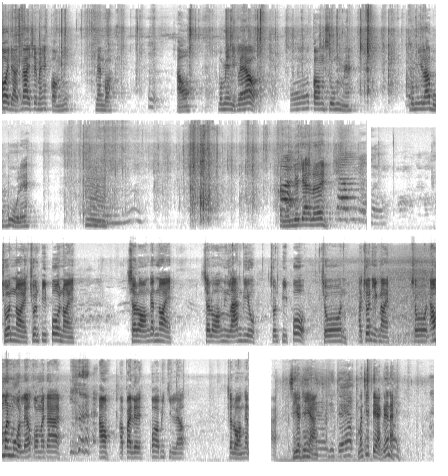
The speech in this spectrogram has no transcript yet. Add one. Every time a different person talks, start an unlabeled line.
พ่ออยากได้ใช่ไหมกล่องนี้ แมนบอเอาโมเมนอีกแล้ว โอ้กล่องซุ่มไหมบ่มีลาบุบบูเลย อืมขนมเยอะแยะเลย ชวนหน่อย ชวนปีโป้หน่อย ฉลองกันหน่อย ฉลองหนึ่งล้านวิว ชวนปีโป้ชนเอาชวนอีกหน่อย ชนเอามันหมดแล้วของมาดาเอาเอาไปเลย พ่อไม่กินแล้ว ฉลองกันเสียดนี่ยัง
สิแตก
มันที่แตกได้น่ะ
